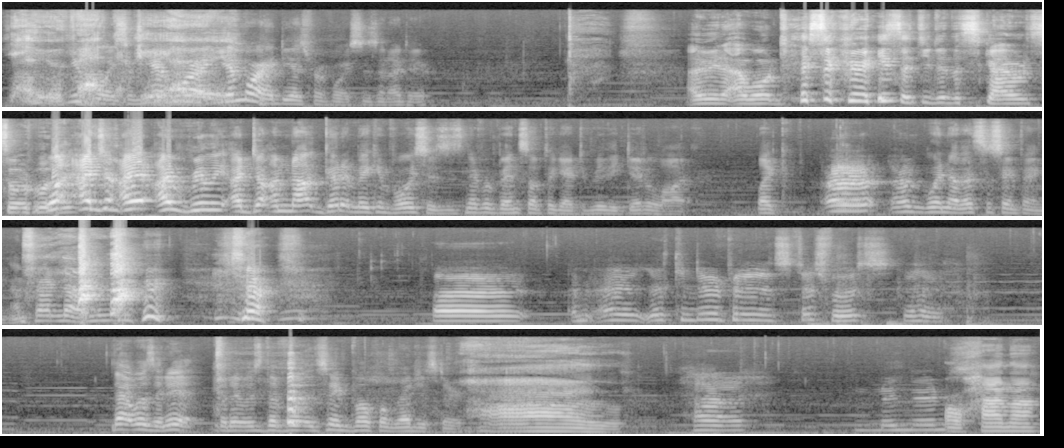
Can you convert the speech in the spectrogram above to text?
You voice him. You have, more, you have more ideas for voices than I do. I mean, I won't disagree since you did the Skyward Sword one. What? I, ju- I, I really, I do, I'm not good at making voices. It's never been something I really did a lot. Like, uh, uh, wait, no, that's the same thing. I'm trying, no. no, no. uh, I, I can do a pitch just for this. that wasn't it, but it was the, vo- the same vocal register. Hi. Uh, my name's- Ohana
